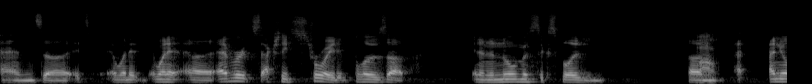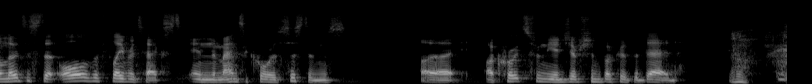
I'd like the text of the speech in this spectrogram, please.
and uh, it's when it when it uh, ever it's actually destroyed, it blows up in an enormous explosion. Um, Wow. And you'll notice that all the flavor text in the Manticore's systems uh, are quotes from the Egyptian Book of the Dead. Oh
